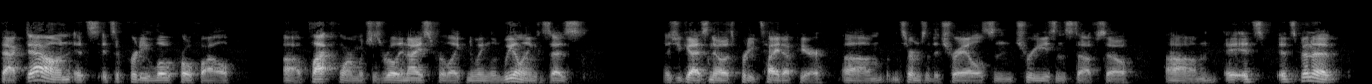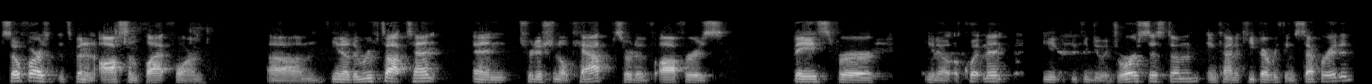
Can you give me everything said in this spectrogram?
back down, it's it's a pretty low profile uh, platform, which is really nice for like New England wheeling because as as you guys know, it's pretty tight up here um, in terms of the trails and trees and stuff. So Um, it- it's it's been a so far it's been an awesome platform. Um, you know, the rooftop tent and traditional cap sort of offers space for you know equipment. You, you can do a drawer system and kind of keep everything separated,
